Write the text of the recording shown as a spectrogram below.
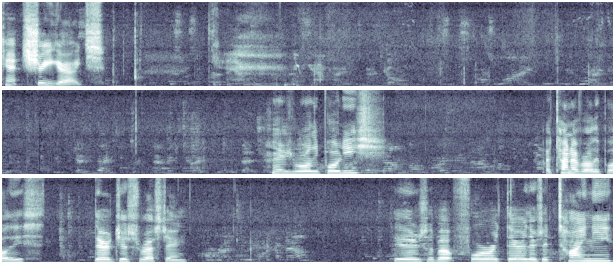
Can't show you guys. There's roly polies. A ton of roly polies. They're just resting. There's about four right there. There's a tiny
